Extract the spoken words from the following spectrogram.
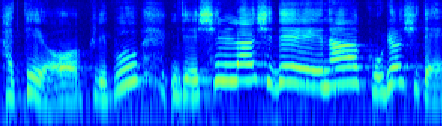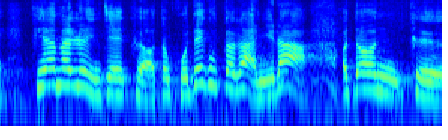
같아요. 그리고 이제 신라 시대나 고려 시대 그야말로 이제 그 어떤 고대 국가가 아니라 어떤 그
